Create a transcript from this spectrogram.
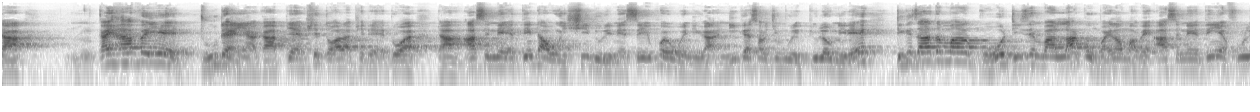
ဒါ ကိုင်ဟာဘတ်ရဲ့ဒူးဒန်ယာကပြန်ဖြစ်သွားတာဖြစ်တဲ့အတွက်ဒါအာဆင်နယ်အသင်းတော်ဝင်ရှိသူတွေနဲ့စေးအဖွဲ့ဝင်တွေကအနီးကပ်ဆောက်ကြည့်မှုတွေပြုလုပ်နေတယ်ဒီကစားသမားကိုဒီဇင်ဘာလကုန်ပိုင်းလောက်မှာပဲအာဆင်နယ်အသင်းရဲ့ full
